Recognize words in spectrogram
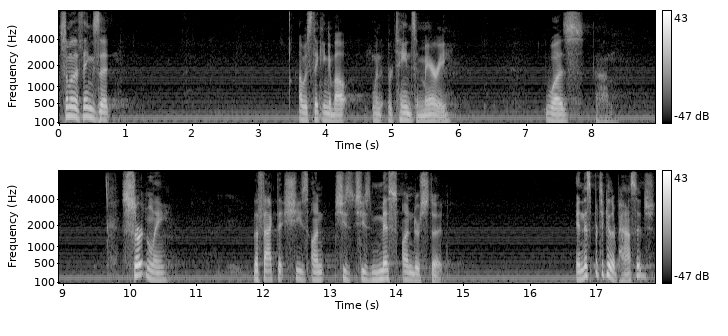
Some of the things that I was thinking about when it pertained to Mary was um, certainly the fact that she's, un, she's, she's misunderstood. In this particular passage,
